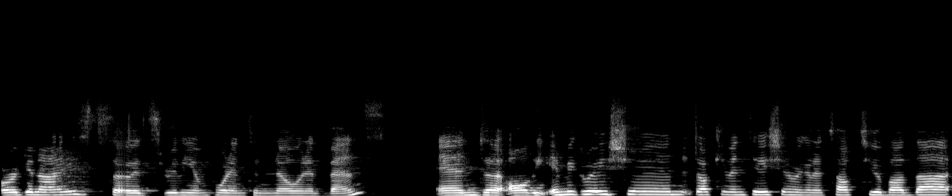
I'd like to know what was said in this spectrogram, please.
organized. So it's really important to know in advance. And uh, all the immigration documentation, we're going to talk to you about that.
